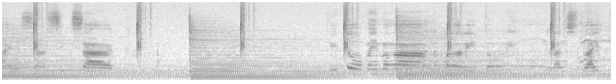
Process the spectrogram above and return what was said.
tayo sa zigzag. Dito, may mga ano pala rito, yung landslide.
